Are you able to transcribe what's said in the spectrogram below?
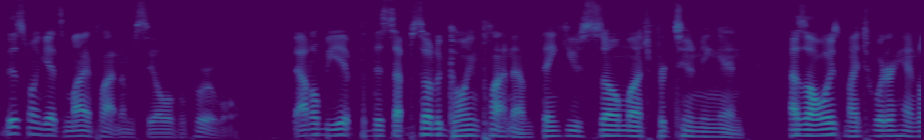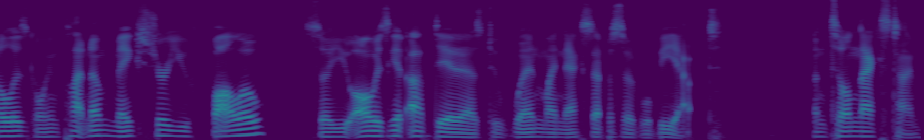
this one gets my platinum seal of approval. That'll be it for this episode of Going Platinum. Thank you so much for tuning in. As always, my Twitter handle is Going Platinum. Make sure you follow so you always get updated as to when my next episode will be out. Until next time.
